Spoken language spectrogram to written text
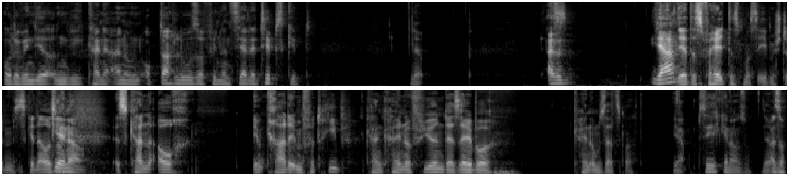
Oder wenn dir irgendwie, keine Ahnung, ein Obdachloser finanzielle Tipps gibt. Ja. Also, ja, Ja, das Verhältnis muss eben stimmen. Es ist genauso. genau. Es kann auch, gerade im Vertrieb, kann keiner führen, der selber keinen Umsatz macht. Ja, sehe ich genauso. Ja. Also,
